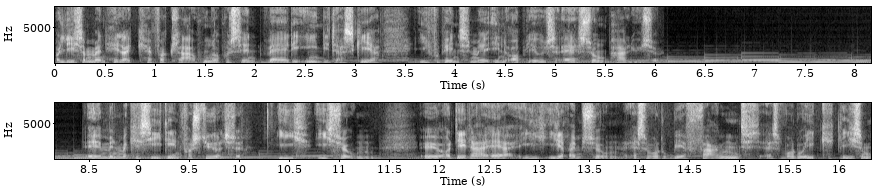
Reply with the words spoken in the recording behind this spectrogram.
Og ligesom man heller ikke kan forklare 100%, hvad er det egentlig, der sker i forbindelse med en oplevelse af søvnparalyse. Øh, men man kan sige, at det er en forstyrrelse i, i søvnen. Øh, og det, der er i, i remsøvnen, altså hvor du bliver fanget, altså hvor du ikke ligesom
